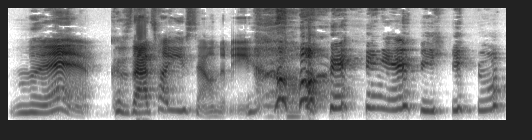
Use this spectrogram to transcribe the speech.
because that's how you sound to me. if you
